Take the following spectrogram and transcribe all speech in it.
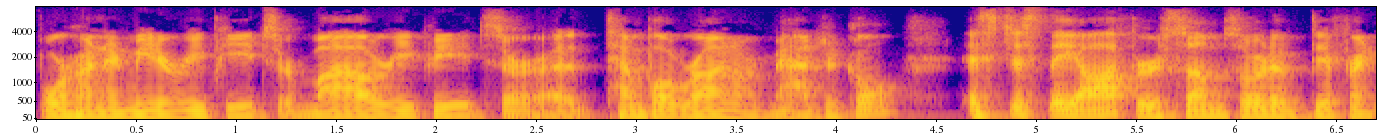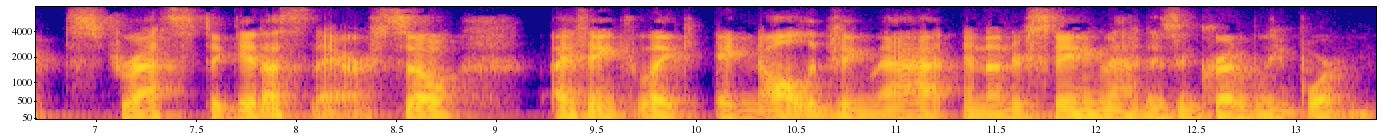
400 meter repeats or mile repeats or a tempo run are magical. It's just they offer some sort of different stress to get us there. So I think like acknowledging that and understanding that is incredibly important.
